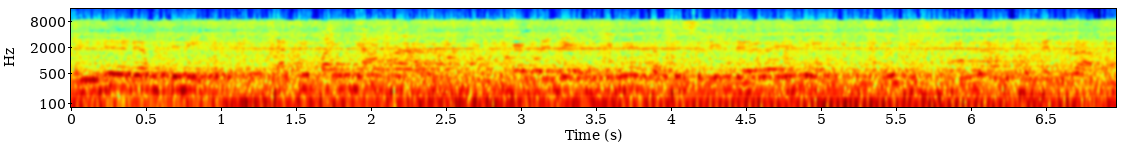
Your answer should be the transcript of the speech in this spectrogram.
Silinder dia macam ni. Tapi panjang lah, bukan pendek macam ni tapi silinder lah yang ni. Loji sungai ulang pakai trap.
